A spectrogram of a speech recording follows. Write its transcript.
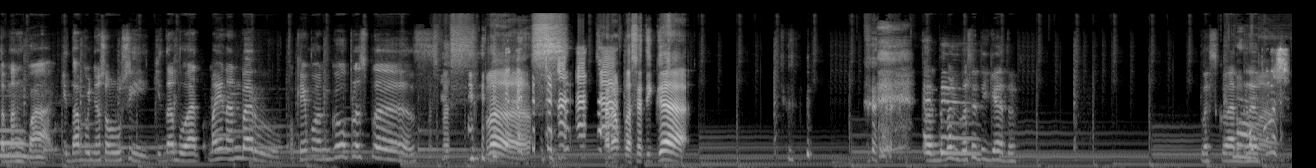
Tenang pak, kita punya solusi. Kita buat mainan baru, Pokemon Go plus plus. Plus plus plus. Sekarang plusnya tiga. Tahun depan plusnya tiga tuh. Plus kuadrat. Wah, Plus.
